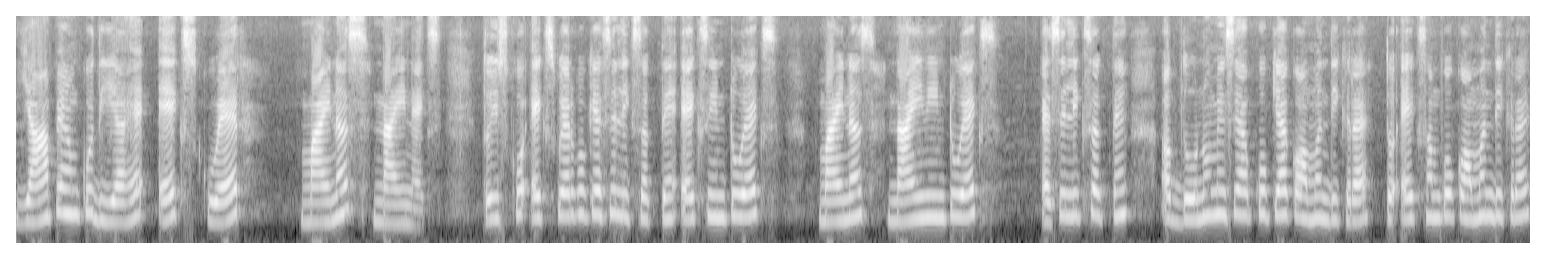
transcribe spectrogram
यहाँ पे हमको दिया है x square minus nine x तो इसको एक्स स्क्वायर को कैसे लिख सकते हैं? X into x minus nine into x ऐसे लिख सकते हैं। अब दोनों में से आपको क्या कॉमन दिख रहा है? तो x हमको कॉमन दिख रहा है।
